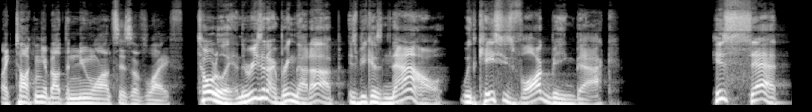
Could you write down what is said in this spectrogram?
Like talking about the nuances of life. Totally. And the reason I bring that up is because now, with Casey's vlog being back, his set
